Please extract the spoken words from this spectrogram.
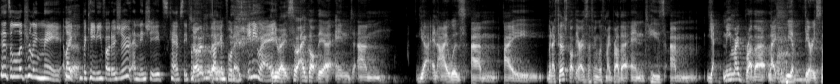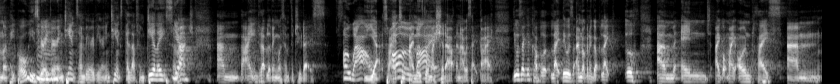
That's literally me. Like Yeah. bikini photo shoot, and then she eats KFC for Totally. fucking four days. Anyway, anyway, so I got there and um, yeah, and I was um, I when I first got there, I was living with my brother, and he's um, yeah, me and my brother like we are very similar people. He's very very intense. I'm very very intense. I love him dearly so Yeah. much. Um, but I ended up living with him for two days. oh wow. Yeah, so I had to, Oh, I moved all my shit out and I was like, bye. There was like a couple of like there was I'm not gonna go like ugh. Um and I got my own place um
